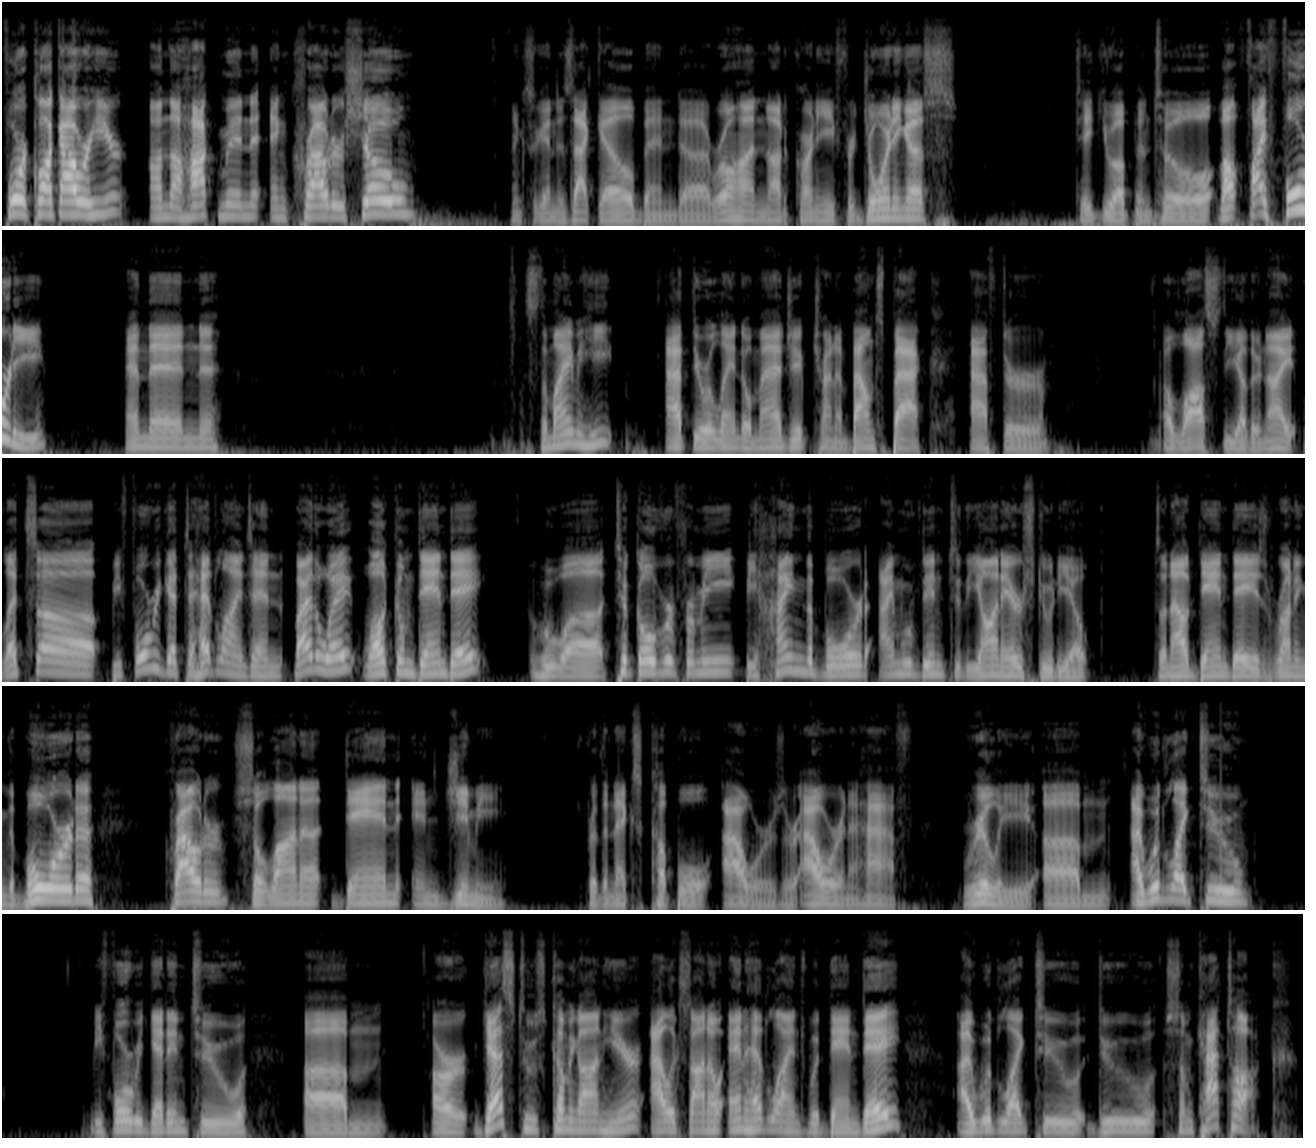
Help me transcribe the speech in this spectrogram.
Four o'clock hour here on the Hochman and Crowder Show. Thanks again to Zach Gelb and uh, Rohan Nadkarni for joining us. Take you up until about 5:40, and then it's the Miami Heat at the Orlando Magic, trying to bounce back after a loss the other night. Let's uh before we get to headlines, and by the way, welcome Dan Day who uh, took over for me behind the board. I moved into the on air studio. So now Dan Day is running the board. Crowder, Solana, Dan, and Jimmy for the next couple hours or hour and a half, really. Um, I would like to, before we get into um, our guest who's coming on here, Alex and headlines with Dan Day, I would like to do some cat talk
